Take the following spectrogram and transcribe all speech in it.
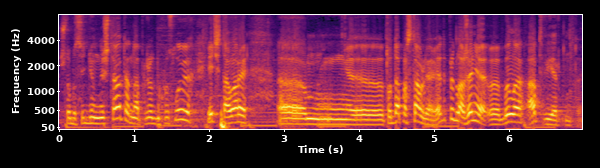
чтобы Соединенные Штаты на определенных условиях эти товары э, туда поставляли. Это предложение было отвергнуто.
